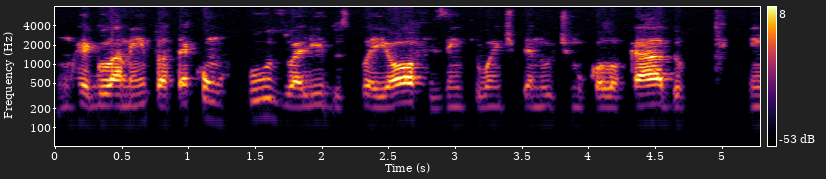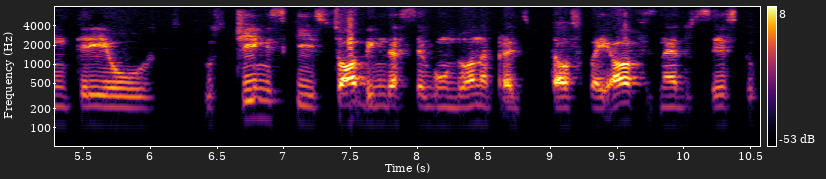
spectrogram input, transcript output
um, regulamento até confuso ali dos playoffs entre o antepenúltimo colocado, entre os, os times que sobem da segunda para disputar os playoffs, né, do sexto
